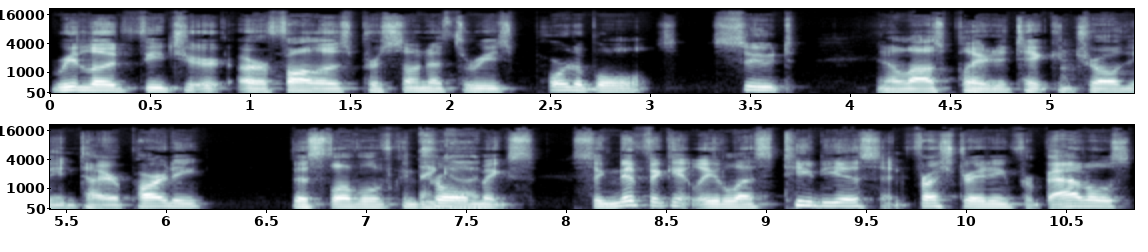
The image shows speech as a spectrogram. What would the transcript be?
Reload feature or follows Persona 3's portable suit and allows player to take control of the entire party. This level of control makes significantly less tedious and frustrating for battles.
